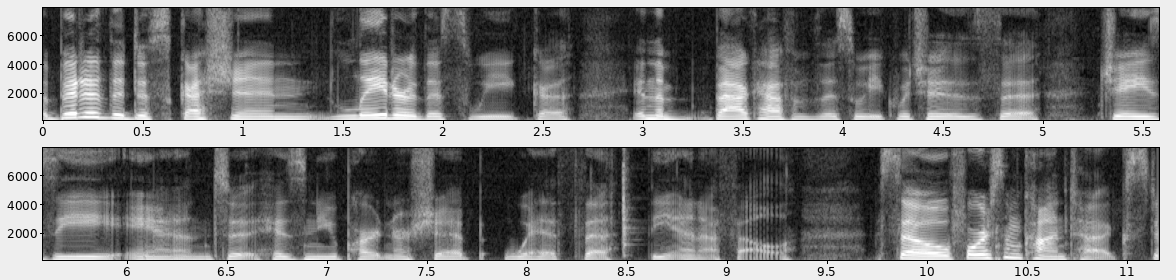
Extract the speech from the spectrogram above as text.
a bit of the discussion later this week, uh, in the back half of this week, which is uh, Jay Z and uh, his new partnership with uh, the NFL. So, for some context,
